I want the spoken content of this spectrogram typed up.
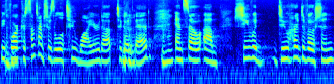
before, Mm-hmm. because sometimes she was a little too wired up to go to bed. And so um, she would do her devotion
